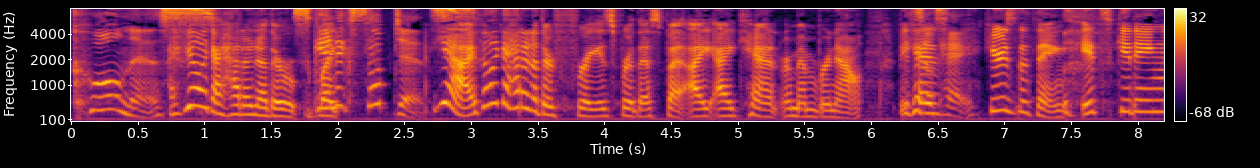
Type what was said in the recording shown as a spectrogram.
coolness. I feel like I had another skin like acceptance. Yeah, I feel like I had another phrase for this, but I, I can't remember now. Because okay. here's the thing. It's getting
